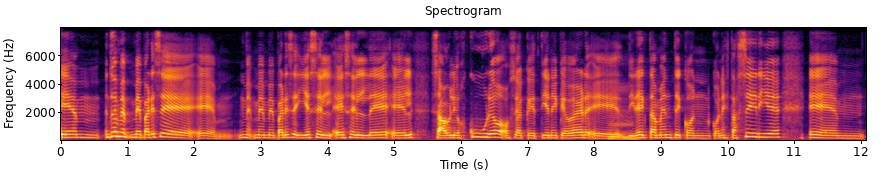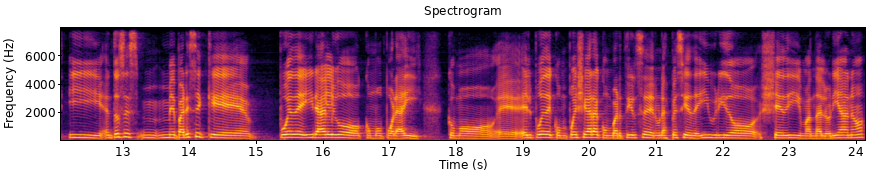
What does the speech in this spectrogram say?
Em, entonces me, parece, em, me, parece, y es el, es el de el sable oscuro, o sea que tiene que ver eh, mm. directamente con, esta serie. Em, y entonces me parece que puede ir algo como por ahí. Como eh, él puede, puede llegar a convertirse en una especie de híbrido Jedi mandaloriano.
